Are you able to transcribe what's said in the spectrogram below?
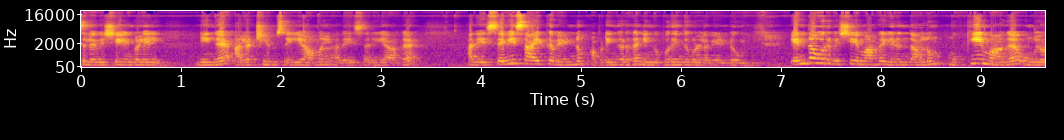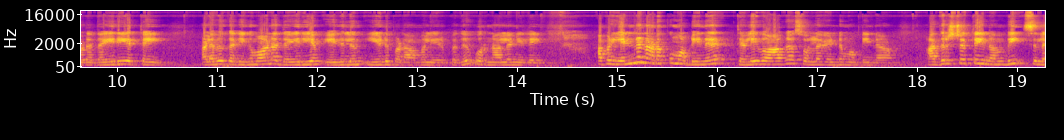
சில விஷயங்களில் நீங்கள் அலட்சியம் செய்யாமல் அதை சரியாக அதை செவி சாய்க்க வேண்டும் அப்படிங்கிறத நீங்கள் புரிந்து கொள்ள வேண்டும். எந்த ஒரு விஷயமாக இருந்தாலும் முக்கியமாக உங்களோட தைரியத்தை அளவுக்கு அதிகமான தைரியம் எதிலும் ஈடுபடாமல் இருப்பது ஒரு நல்ல நிலை. அப்போ என்ன நடக்கும் அப்படின்னு தெளிவாக சொல்ல வேண்டும் அப்படின்னா அதிர்ஷ்டத்தை நம்பி சில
